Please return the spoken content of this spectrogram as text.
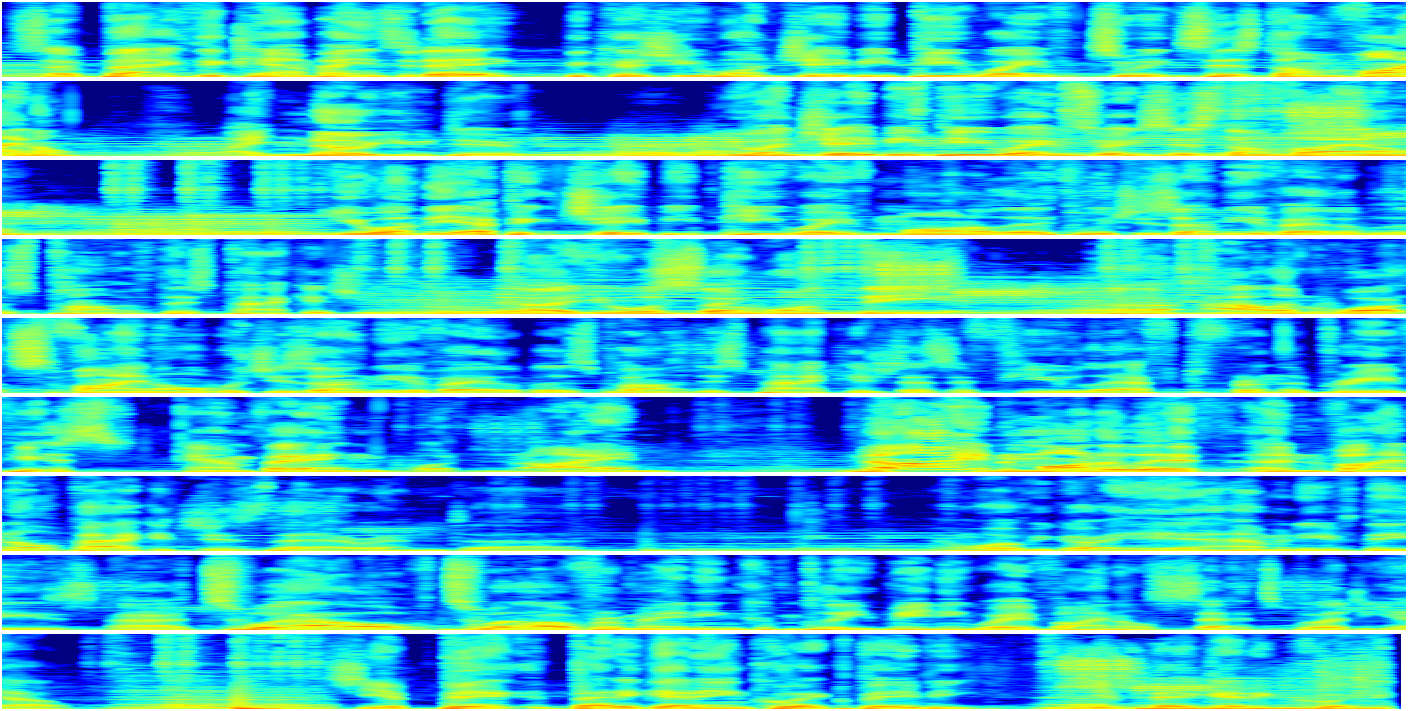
So back the campaign today because you want JBP Wave to exist on vinyl. I know you do. You want JBP Wave to exist on vinyl. You want the epic JBP Wave monolith, which is only available as part of this package. Uh, you also want the uh, Alan Watts vinyl, which is only available as part of this package. There's a few left from the previous campaign. What nine? Nine monolith and vinyl packages there, and uh, and what we got here? How many of these? Uh, 12. 12 remaining complete Meaning Wave vinyl sets. Bloody hell. So you be- better get in quick, baby. You better get in quick.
